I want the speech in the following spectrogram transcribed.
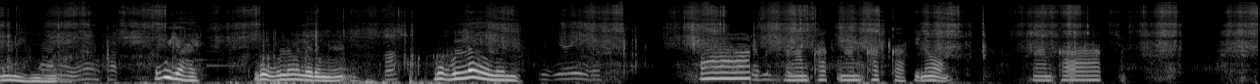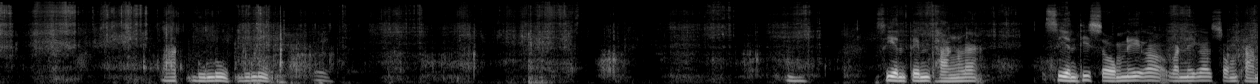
นี่นี่ตานี่หนีงามคักอู้ยาย ลูกเบลอเลยตรงเนี้ยฮะลูกเบลอเลยนี่ลูกใหญ่เลยปาดงามคักงามคักค่ะพี่น้องงามคักปาดดูลูกดูลูกเออมเสียนเต็มถังแล้วเสียนที่สองนี่ก็ วันนี้ก็สองถัง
